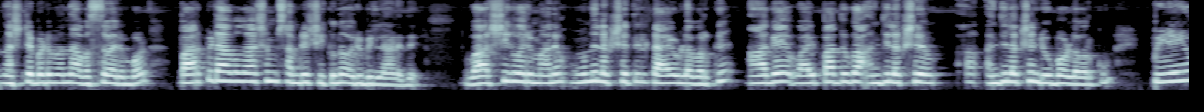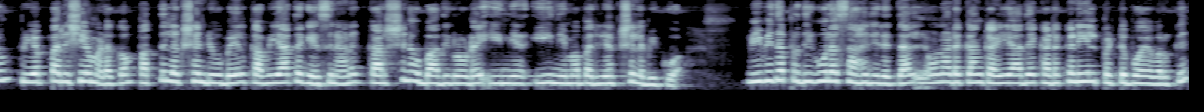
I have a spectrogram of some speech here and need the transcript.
നഷ്ടപ്പെടുമെന്ന അവസ്ഥ വരുമ്പോൾ പാർപ്പിടാവകാശം സംരക്ഷിക്കുന്ന ഒരു ബില്ലാണിത്. വാർഷിക വരുമാനം മൂന്ന് ലക്ഷത്തിൽ താഴെയുള്ളവർക്ക് ആകെ വായ്പാ തുക അഞ്ച് ലക്ഷം അഞ്ച് ലക്ഷം രൂപ ഉള്ളവർക്കും പിഴയും പിഴപ്പലിശയും അടക്കം പത്ത് ലക്ഷം രൂപയിൽ കവിയാത്ത കേസിനാണ് കർശന ഉപാധികളോടെ ഈ ഈ നിയമപരിരക്ഷ ലഭിക്കുക. വിവിധ പ്രതികൂല സാഹചര്യത്താൽ ലോൺ അടക്കാൻ കഴിയാതെ കടക്കണിയിൽ പെട്ടുപോയവർക്ക്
